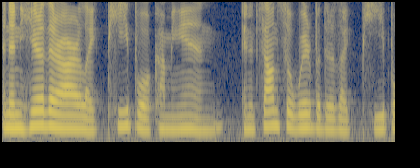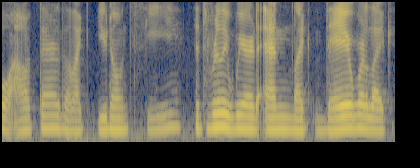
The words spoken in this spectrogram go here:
And then here there are like people coming in. And it sounds so weird, but there's like people out there that like you don't see. It's really weird. And like they were like,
